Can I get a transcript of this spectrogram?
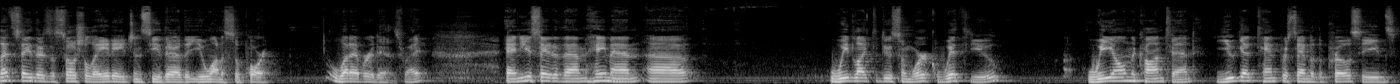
let's say there's a social aid agency there that you want to support, whatever it is, right? And you say to them, hey man, uh, we'd like to do some work with you. We own the content. You get 10% of the proceeds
